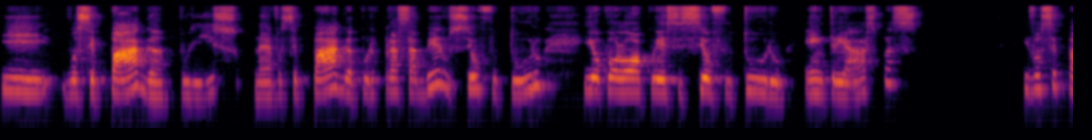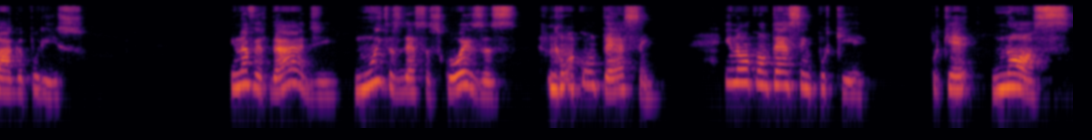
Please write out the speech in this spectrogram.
e você paga por isso, né? Você paga por para saber o seu futuro, e eu coloco esse seu futuro entre aspas, e você paga por isso. E na verdade, muitas dessas coisas não acontecem. E não acontecem por quê? Porque nós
